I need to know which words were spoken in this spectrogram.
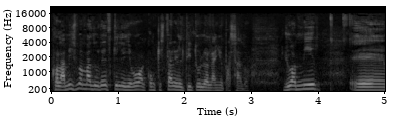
con la misma madurez que le llevó a conquistar el título el año pasado. Joan Mir eh,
